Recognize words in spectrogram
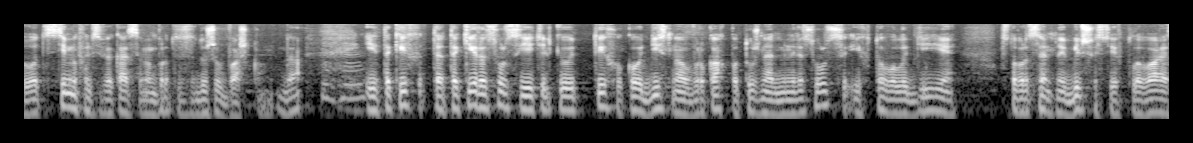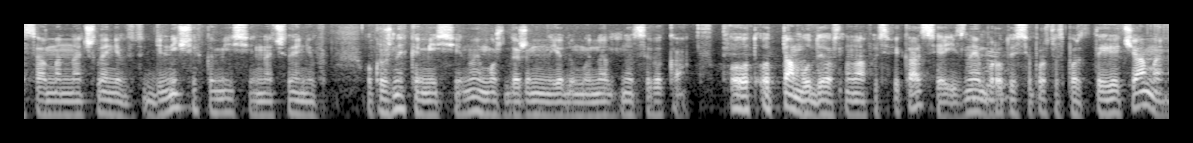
от з цими фальсифікаціями боротися дуже важко. Да? І таких, та, такі ресурси є тільки у тих, у кого дійсно в руках потужний адмінресурс, і хто володіє стопроцентною більшістю і впливає саме на членів дільничних комісій, на членів окружних комісій, ну і може навіть, я думаю, на, на ЦВК. От, от там буде основна фальсифікація, і з нею боротися просто з спостерігачами,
